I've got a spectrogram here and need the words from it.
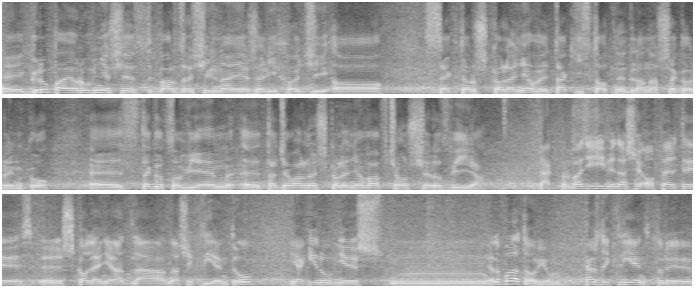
E, Grupa również jest bardzo silna, jeżeli chodzi o sektor szkoleniowy, tak istotny dla naszego rynku. E, Z tego co wiem, e, ta działalność szkoleniowa wciąż się rozwija. Tak, prowadziliśmy nasze oferty y, szkolenia dla naszych klientów, jak i również mm, laboratorium. Każdy klient, który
